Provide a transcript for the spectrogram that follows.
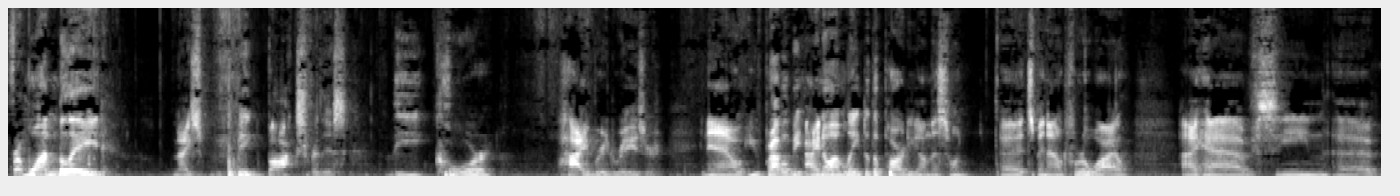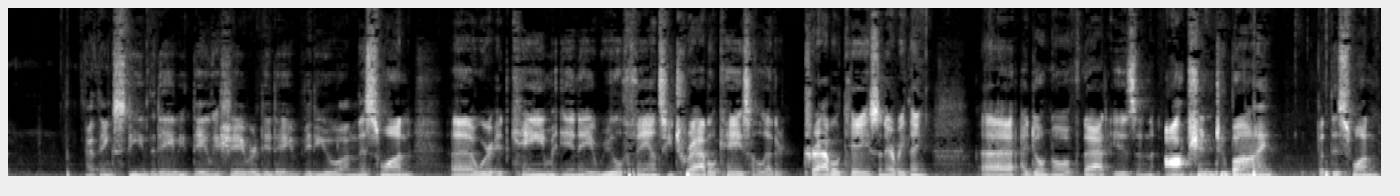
from One Blade, nice big box for this, the Core Hybrid Razor. Now, you've probably, I know I'm late to the party on this one. Uh, it's been out for a while. I have seen, uh, I think Steve the Daily, Shaver did a video on this one uh, where it came in a real fancy travel case, a leather travel case and everything. Uh, I don't know if that is an option to buy, but this one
